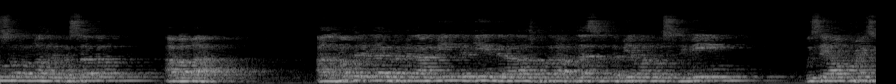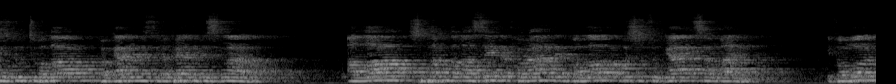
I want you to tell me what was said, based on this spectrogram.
صلى الله عليه وسلم. أما بعد. Alhamdulillah Rabbil Alameen, again that Allah blesses the Biyam al-Muslimin. We say all praises due to Allah for guiding us to the path of Islam. Allah subhanahu wa ta'ala said in the Quran that if Allah wishes to guide somebody, if, one,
